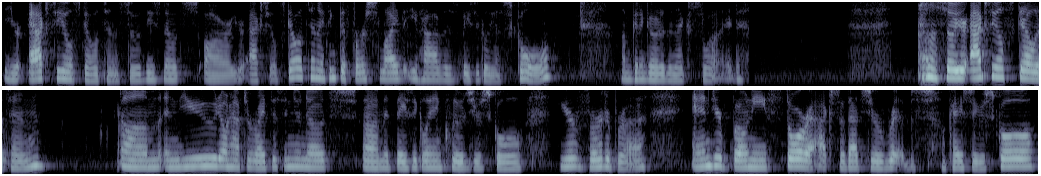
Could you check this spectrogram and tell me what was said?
your axial skeleton. So these notes are your axial skeleton. I think the first slide that you have is basically a skull. I'm going to go to the next slide. so your axial skeleton um, and you don't have to write this in your notes. Um, it basically includes your skull, your vertebra, and your bony thorax. So that's your ribs. Okay, so your skull,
